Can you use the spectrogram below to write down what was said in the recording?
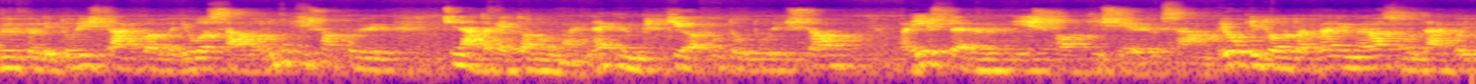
külföldi turistákkal, vagy jól számolunk, és akkor ők csináltak egy tanulmányt nekünk, ki a futóturista, a résztvevők és a kísérők száma. Jó kitoltak velünk, mert azt mondták, hogy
